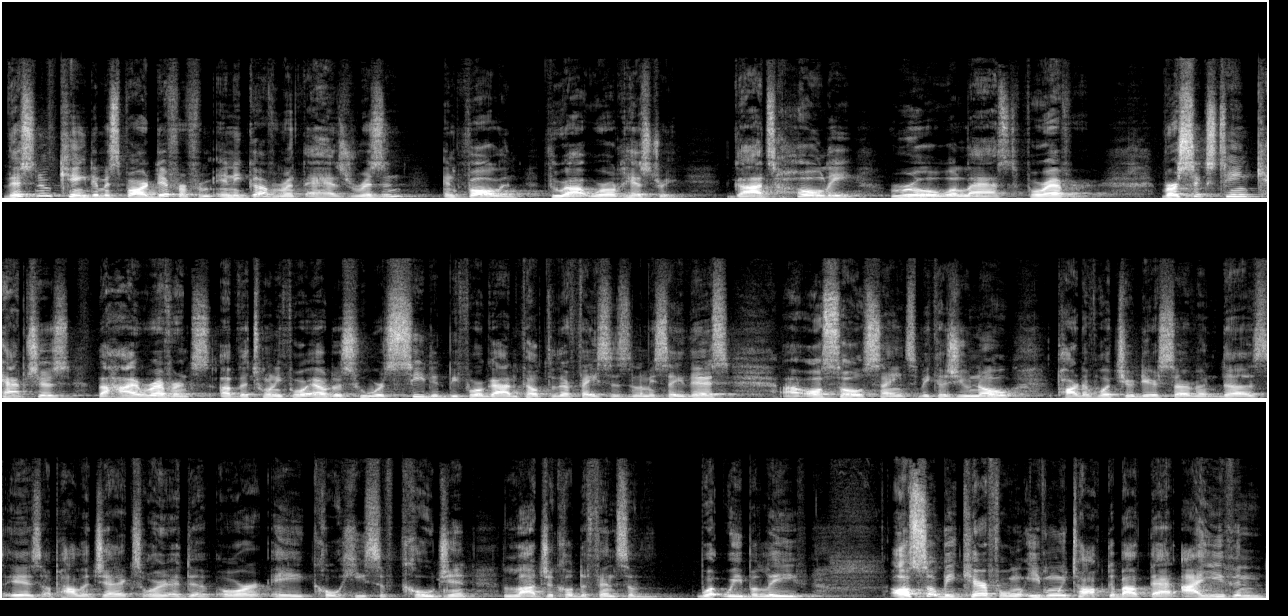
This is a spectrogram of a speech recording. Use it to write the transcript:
This new kingdom is far different from any government that has risen and fallen throughout world history. God's holy rule will last forever. Verse 16 captures the high reverence of the 24 elders who were seated before God and fell to their faces. And let me say this uh, also, saints, because you know part of what your dear servant does is apologetics or a, or a cohesive, cogent, logical defense of what we believe. Also, be careful. Even we talked about that. I even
